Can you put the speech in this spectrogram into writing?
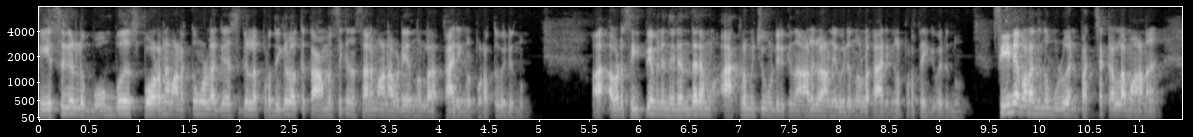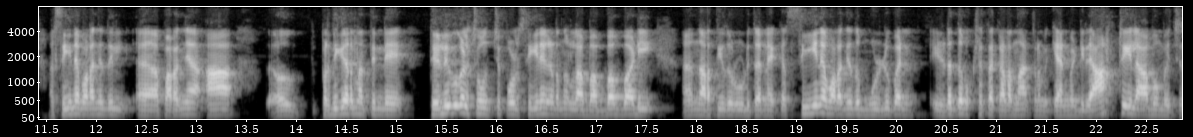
കേസുകളിലും ബോംബ് സ്ഫോടനം അടക്കമുള്ള കേസുകളിലെ പ്രതികളൊക്കെ താമസിക്കുന്ന സ്ഥലമാണ് അവിടെ എന്നുള്ള കാര്യങ്ങൾ പുറത്തു വരുന്നു. അവിടെ സി പി എമ്മിനെ നിരന്തരം ആക്രമിച്ചുകൊണ്ടിരിക്കുന്ന ആളുകളാണ് ഇവരെന്നുള്ള കാര്യങ്ങൾ പുറത്തേക്ക് വരുന്നു. സീന പറഞ്ഞത് മുഴുവൻ പച്ചക്കള്ളമാണ്. സീന പറഞ്ഞതിൽ പറഞ്ഞ ആ പ്രതികരണത്തിന്റെ തെളിവുകൾ ചോദിച്ചപ്പോൾ സീന കടന്നുള്ള ബബ്ബാടി നടത്തിയതോടുകൂടി തന്നെയൊക്കെ സീന പറഞ്ഞത് മുഴുവൻ ഇടതുപക്ഷത്തെ കടന്നാക്രമിക്കാൻ വേണ്ടി രാഷ്ട്രീയ ലാഭം വെച്ച്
